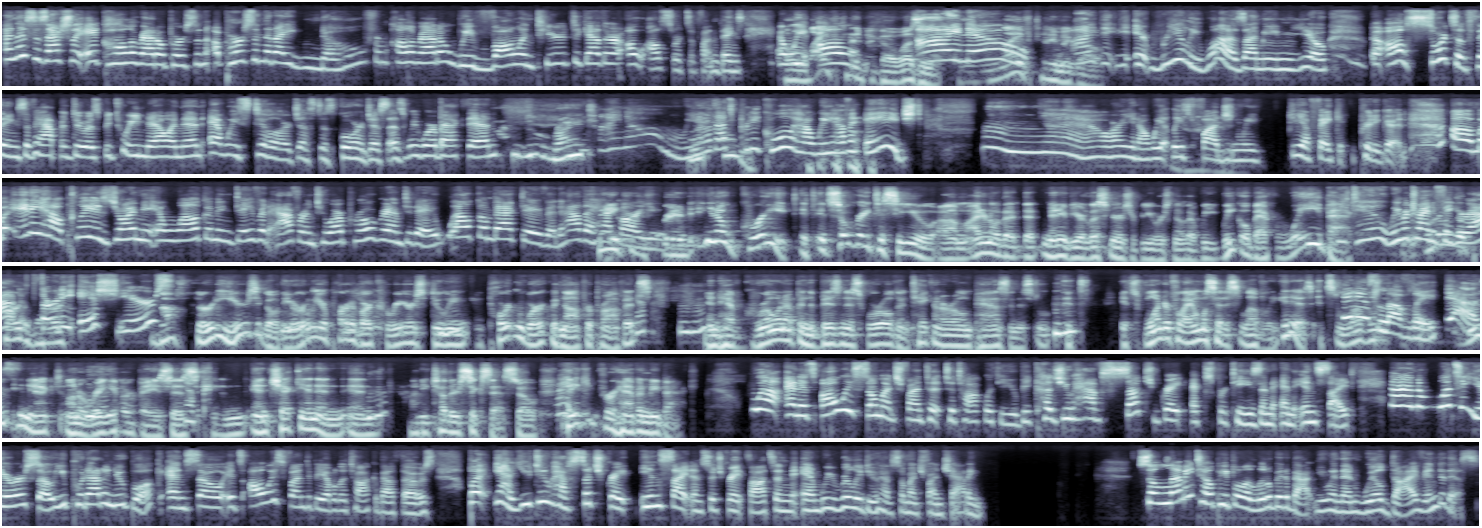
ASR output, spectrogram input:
And this is actually a Colorado person, a person that I know from Colorado. We volunteered together. Oh, all sorts of fun things. And a we all ago, wasn't it? I know. Lifetime ago. I, it really was. I mean, you know, all sorts of things have happened to us between now and then, and we still are just as gorgeous as we were back then. Know, right? I know. You know, that's pretty cool how we haven't aged. Hmm, or, you know, we at least fudge and we yeah, fake it pretty good. Um, but anyhow, please join me in welcoming David Avrin to our program today. Welcome back, David. How the heck Thank are you? Friend. You know, great. It, it's so great to see you. Um, I don't know that, that many of your listeners or viewers know that we we go back way back. We do. We were trying to figure out 30-ish years. About 30 years ago, the Mhm. earlier part of our careers doing important work with not-for-profits Mhm. and have grown up in the business world and taken our own paths. And it's Mhm. it's it's wonderful. I almost said it's lovely. It is. It's It lovely. is lovely. Yes. We connect on a Mhm. regular basis and and check in and and Mhm. on each other's success. So Right. thank you for having me back. Well, and it's always so much fun to, to talk with you because you have such great expertise and, and insight. And once a year or so, you put out a new book. And so it's always fun to be able to talk about those. But yeah, you do have such great insight and such great thoughts. And, and we really do have so much fun chatting. So let me tell people a little bit about you and then we'll dive into this.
